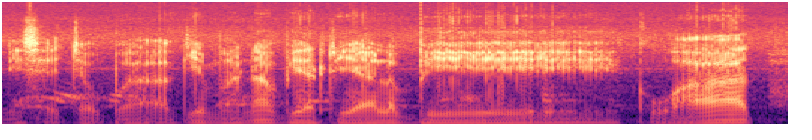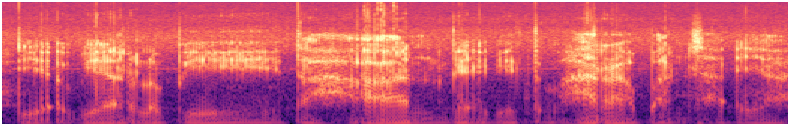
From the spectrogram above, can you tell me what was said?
ini saya coba gimana biar dia lebih kuat dia biar lebih tahan kayak gitu. Harapan saya.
